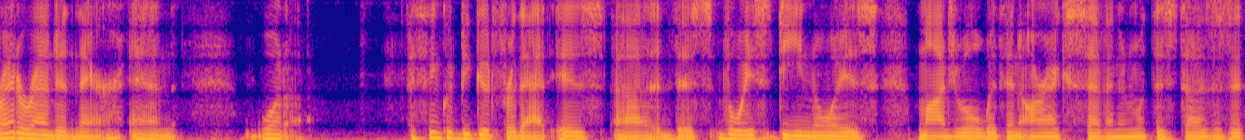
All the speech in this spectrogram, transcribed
right around in there. And what I think would be good for that is uh, this voice denoise module within RX7. And what this does is it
